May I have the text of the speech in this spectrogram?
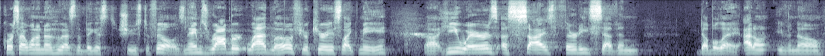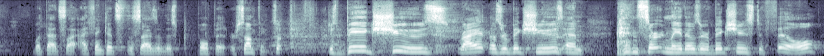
of course, I want to know who has the biggest shoes to fill. His name's Robert Wadlow, if you're curious like me. Uh, he wears a size 37 double A. I don't even know what that's like. I think it's the size of this pulpit or something. So just big shoes, right? Those are big shoes, and, and certainly those are big shoes to fill.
